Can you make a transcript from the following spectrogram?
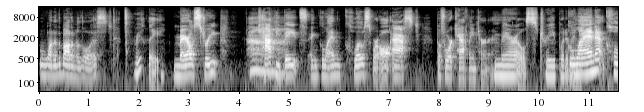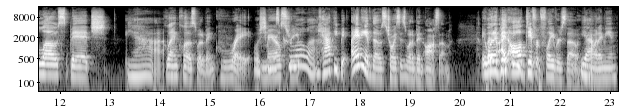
one of the bottom of the list. Really? Meryl Streep, Kathy Bates, and Glenn Close were all asked before Kathleen Turner. Meryl Streep would have been. Glenn Close, bitch. Yeah. Glenn Close would have been great. Well, she Meryl was Streep, Cruella. Kathy, ba- any of those choices would have been awesome. It But would have been I all different flavors, though. You Yeah. know what I mean?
